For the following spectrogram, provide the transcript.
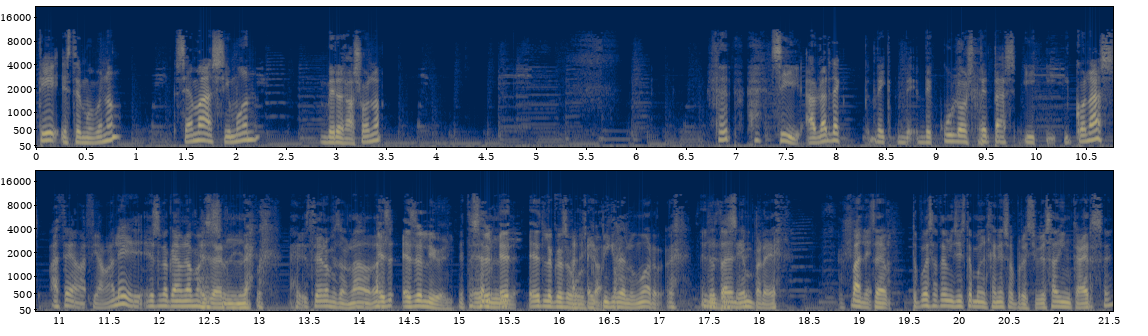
que este es muy bueno, se llama Simón Vergasola. Sí, hablar de, de, de- de culos, tetas y, y- y colas hace gracia, ¿vale? Es lo que hablamos Es el, día. este no hemos hablado. Es, es el nivel. Este es, es el- el- es- es lo que se el, busca. pic del humor. Desde siempre. Vale, O sea, tú puedes hacer un chiste muy ingenioso, pero si ves a alguien caerse,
